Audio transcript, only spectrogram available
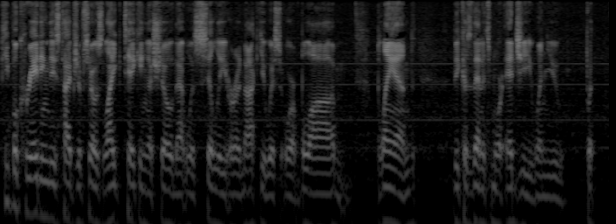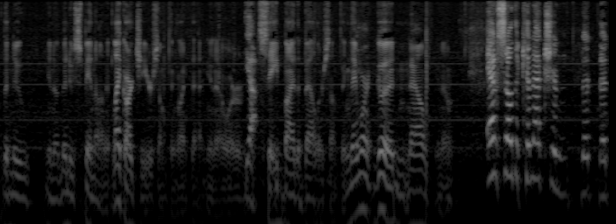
people creating these types of shows like taking a show that was silly or innocuous or blah, bland, because then it's more edgy when you put the new you know the new spin on it, like Archie or something like that, you know, or Yeah. Saved by the Bell or something. They weren't good. and Now you know. And so the connection that, that,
